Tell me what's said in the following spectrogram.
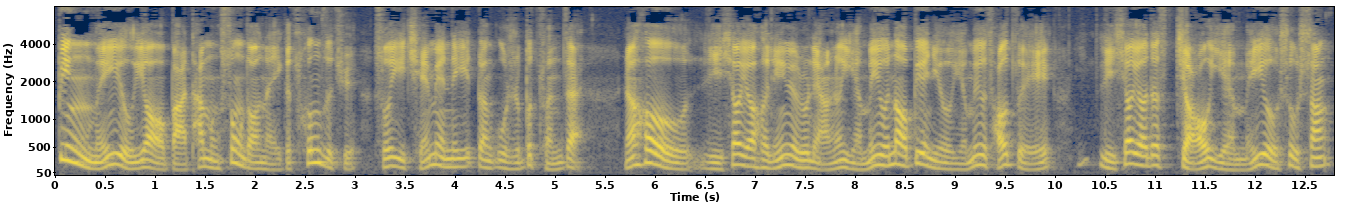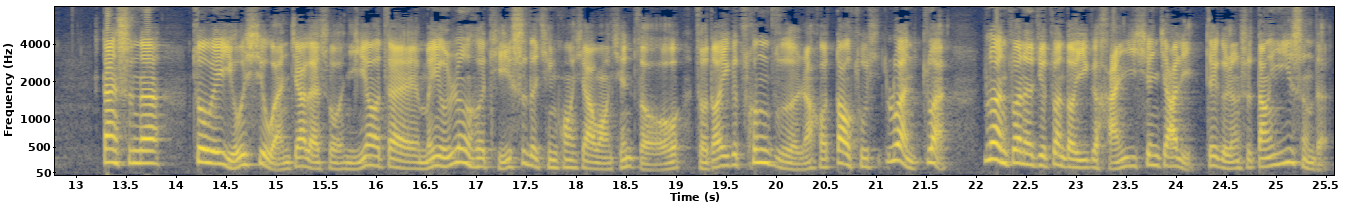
并没有要把他们送到哪一个村子去，所以前面那一段故事不存在。然后李逍遥和林月如两人也没有闹别扭，也没有吵嘴，李逍遥的脚也没有受伤。但是呢，作为游戏玩家来说，你要在没有任何提示的情况下往前走，走到一个村子，然后到处乱转。乱转呢，就转到一个韩医仙家里。这个人是当医生的，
